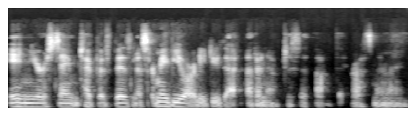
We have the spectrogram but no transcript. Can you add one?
in your same type of business. Or maybe you already do that. I don't know, just a thought that crossed my mind.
